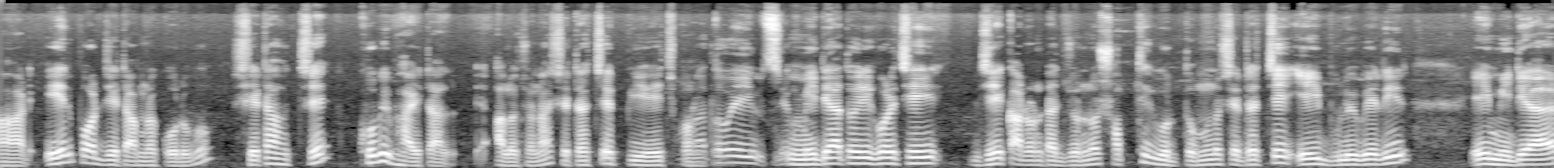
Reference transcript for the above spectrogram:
আর এরপর যেটা আমরা করব সেটা হচ্ছে খুবই ভাইটাল আলোচনা সেটা হচ্ছে পিএইচ আমরা তো এই মিডিয়া তৈরি করেছি যে কারণটার জন্য সবথেকে গুরুত্বপূর্ণ সেটা হচ্ছে এই ব্লুবেরির এই মিডিয়ার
